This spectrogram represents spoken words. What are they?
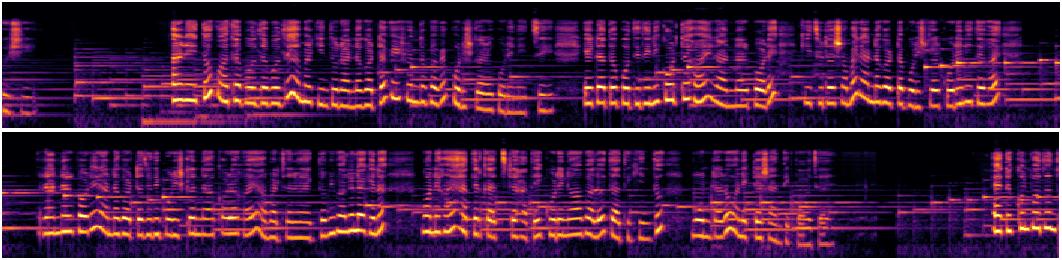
খুশি। আর এই তো কথা বলতে বলতে আমার কিন্তু রান্নাঘরটা বেশ সুন্দরভাবে পরিষ্কারও করে নিচ্ছি। এটা তো প্রতিদিনই করতে হয়, রান্নার পরে কিছুটা সময় রান্নাঘরটা পরিষ্কার করে নিতে হয়। রান্নার পরে রান্নাঘরটা যদি পরিষ্কার না করা হয়, আমার যেন একদমই ভালো লাগে না। মনে হয় হাতের কাজটা হাতেই করে নেওয়া ভালো, তাতে কিন্তু মনটারও অনেকটা শান্তি পাওয়া যায়। এতক্ষণ পর্যন্ত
